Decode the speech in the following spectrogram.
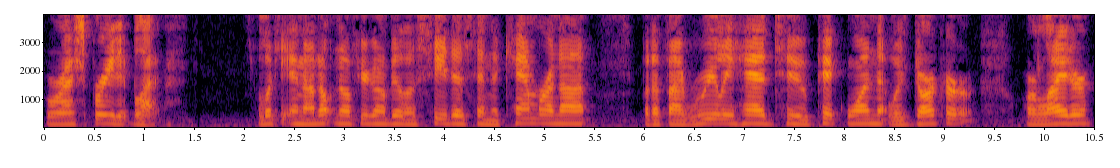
where I sprayed it black. Look, and I don't know if you're going to be able to see this in the camera or not, but if I really had to pick one that was darker or lighter,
